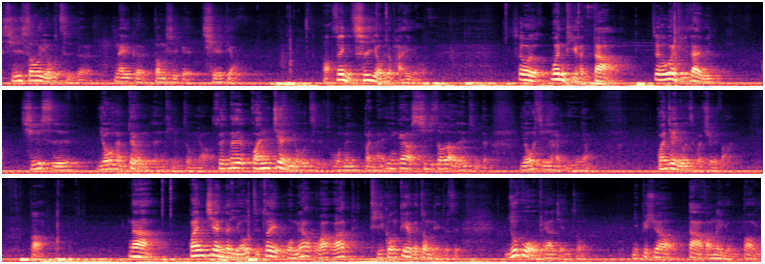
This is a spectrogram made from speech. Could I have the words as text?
吸收油脂的那一个东西给切掉，好，所以你吃油就排油，这个问题很大。这个问题在于，其实。油很对我们人体很重要，所以那个关键油脂，我们本来应该要吸收到人体的油，其实很营养，关键油脂会缺乏，啊，那关键的油脂，所以我们要我要我要提供第二个重点就是，如果我们要减重，你必须要大方的拥抱油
